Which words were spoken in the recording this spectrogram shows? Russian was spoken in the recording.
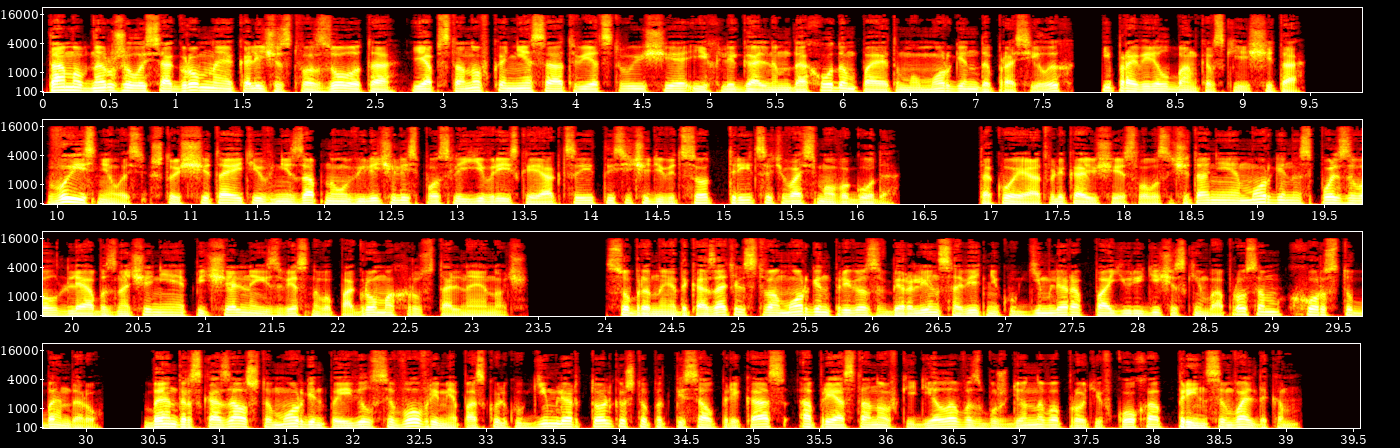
Там обнаружилось огромное количество золота и обстановка, не соответствующая их легальным доходам, поэтому Морген допросил их и проверил банковские счета. Выяснилось, что счета эти внезапно увеличились после еврейской акции 1938 года. Такое отвлекающее словосочетание Морген использовал для обозначения печально известного погрома «Хрустальная ночь». Собранные доказательства Морген привез в Берлин советнику Гиммлера по юридическим вопросам Хорсту Бендеру. Бендер сказал, что Морген появился вовремя, поскольку Гиммлер только что подписал приказ о приостановке дела, возбужденного против Коха принцем Вальдеком.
